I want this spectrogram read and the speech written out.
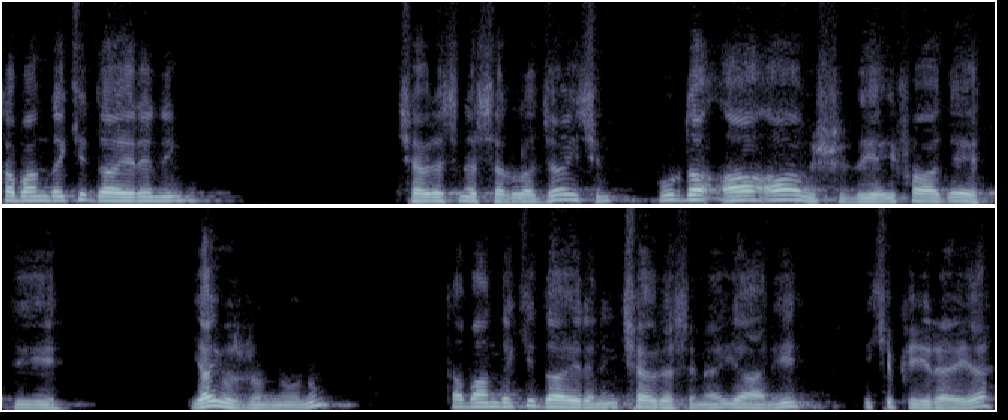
tabandaki dairenin çevresine sarılacağı için burada AA üssü diye ifade ettiği yay uzunluğunun tabandaki dairenin çevresine yani 2 pi r'ye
